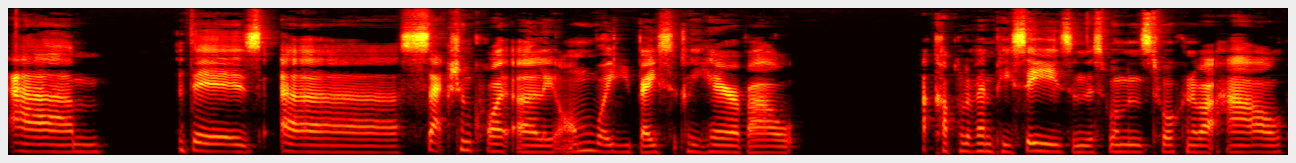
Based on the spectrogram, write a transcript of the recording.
Um, there's a section quite early on where you basically hear about a couple of NPCs, and this woman's talking about how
